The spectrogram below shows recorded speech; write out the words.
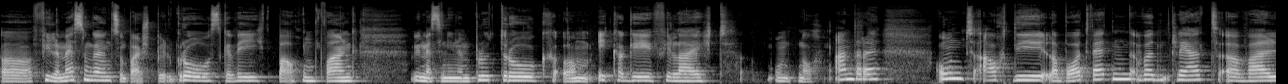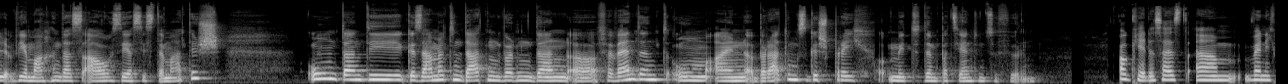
äh, viele Messungen, zum Beispiel Groß, Gewicht, Bauchumfang. Wir messen ihnen Blutdruck, ähm, EKG vielleicht und noch andere. Und auch die Laborwerten werden geklärt, äh, weil wir machen das auch sehr systematisch. Und dann die gesammelten Daten werden dann äh, verwendet, um ein Beratungsgespräch mit dem Patienten zu führen. Okay, das heißt, ähm, wenn ich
